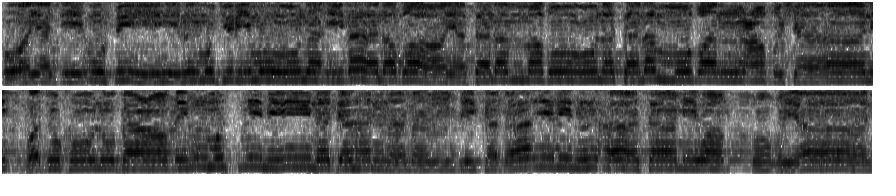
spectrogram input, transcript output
ويجيء فيه المجرمون إذا لظى يتلمضون تلمض العطشان ودخول بعض المسلمين جهنما بكبائر الآثام والطغيان.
